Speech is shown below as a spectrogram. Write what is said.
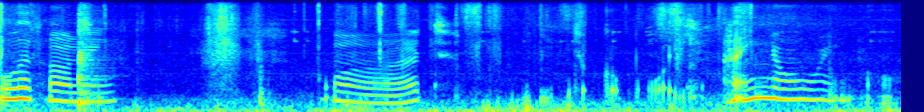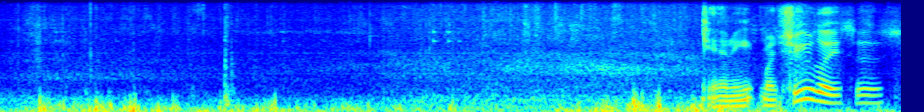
What, honey? What? Took a boy. I know, I know. Can't eat my shoelaces.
